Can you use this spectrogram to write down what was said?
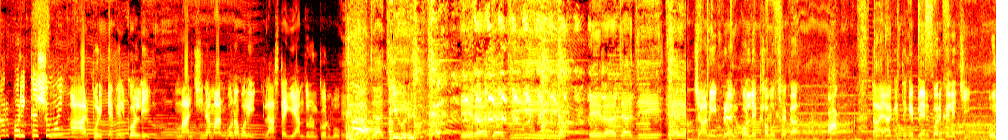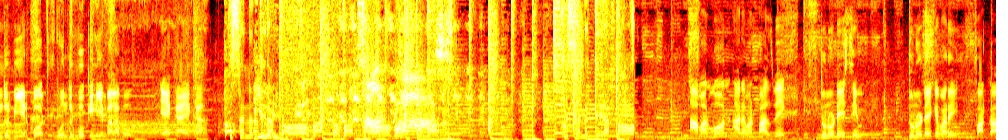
আর পরীক্ষার সময়? আর পরীক্ষা ফেল করলে মানছি না মানবো না বলে রাস্তায় গিয়ে আন্দোলন করব। রাজা জি এ রাজাজি এ জানি প্রেম করলে খাব ছাকা। তাই আগে থেকে প্ল্যান করে ফেলেছি। বন্ধুর বিয়ের পর বন্ধুর বকে নিয়ে পালাবো। একা একা। আমার মন আর আমার পাঁচ ব্যাগ দুটাই সেম দুটোটা একেবারে ফাঁকা।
